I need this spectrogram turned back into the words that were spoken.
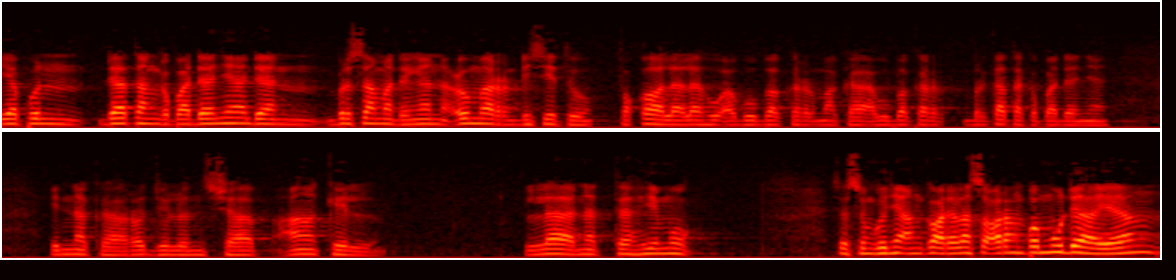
Ia pun datang kepadanya dan bersama dengan Umar di situ. Faqala lahu Abu Bakar maka Abu Bakar berkata kepadanya innaka rajulun syab akil la nattahimuk sesungguhnya engkau adalah seorang pemuda yang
